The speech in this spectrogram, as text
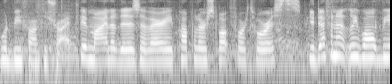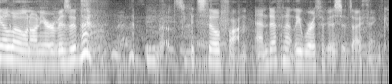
would be fun to try. Keep in mind that this is a very popular spot for tourists. You definitely won't be alone on your visit, but it's still fun and definitely worth a visit, I think.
